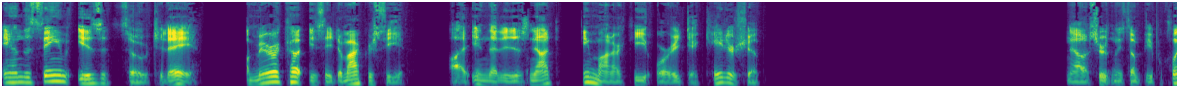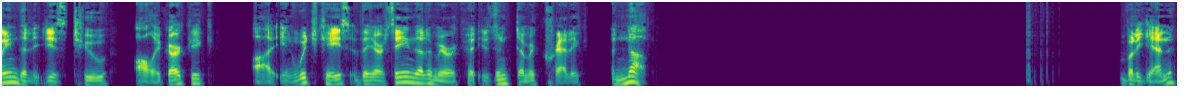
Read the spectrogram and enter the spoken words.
And the same is so today. America is a democracy, uh, in that it is not a monarchy or a dictatorship. Now, certainly some people claim that it is too oligarchic, uh, in which case they are saying that America isn't democratic enough. But again,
